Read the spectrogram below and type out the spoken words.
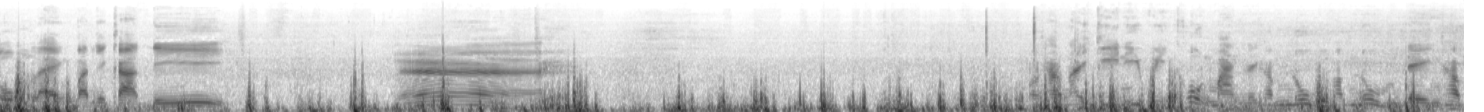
ลมแรงบรรยากาศดีอ่าพอทาง ไอกีนี่วิ่งโคตรมันเลยครับนุ่มครับนุ่มเด้งครับ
